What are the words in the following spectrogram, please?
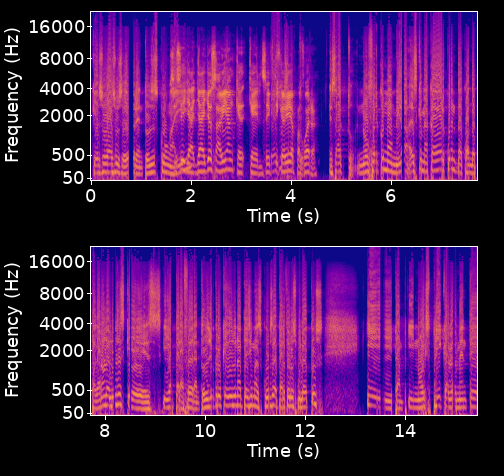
que eso va a suceder. Entonces con ahí... Sí, ya, ya ellos sabían que, que el safety car iba para afuera. Exacto, no fue como, mira, es que me acabo de dar cuenta cuando apagaron las luces que iba para afuera. Entonces yo creo que es una pésima excusa de parte de los pilotos y, no explica realmente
